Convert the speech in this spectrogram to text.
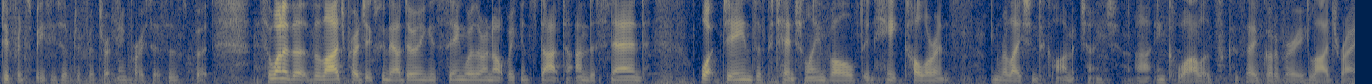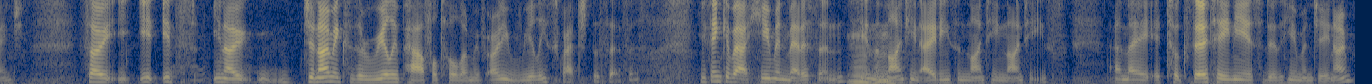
different species have different threatening processes. But so one of the, the large projects we're now doing is seeing whether or not we can start to understand what genes are potentially involved in heat tolerance in relation to climate change uh, in koalas because they've got a very large range. So it, it's, you know, genomics is a really powerful tool and we've only really scratched the surface. You think about human medicine mm-hmm. in the 1980s and 1990s, and they, it took 13 years to do the human genome,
